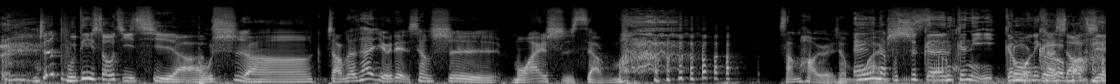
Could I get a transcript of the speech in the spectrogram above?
你就是普地收集器啊！不是啊，长得他有点像是摩爱石像吗？三号有点像摩哎、艾石像。那不是跟跟你跟莫妮卡小姐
